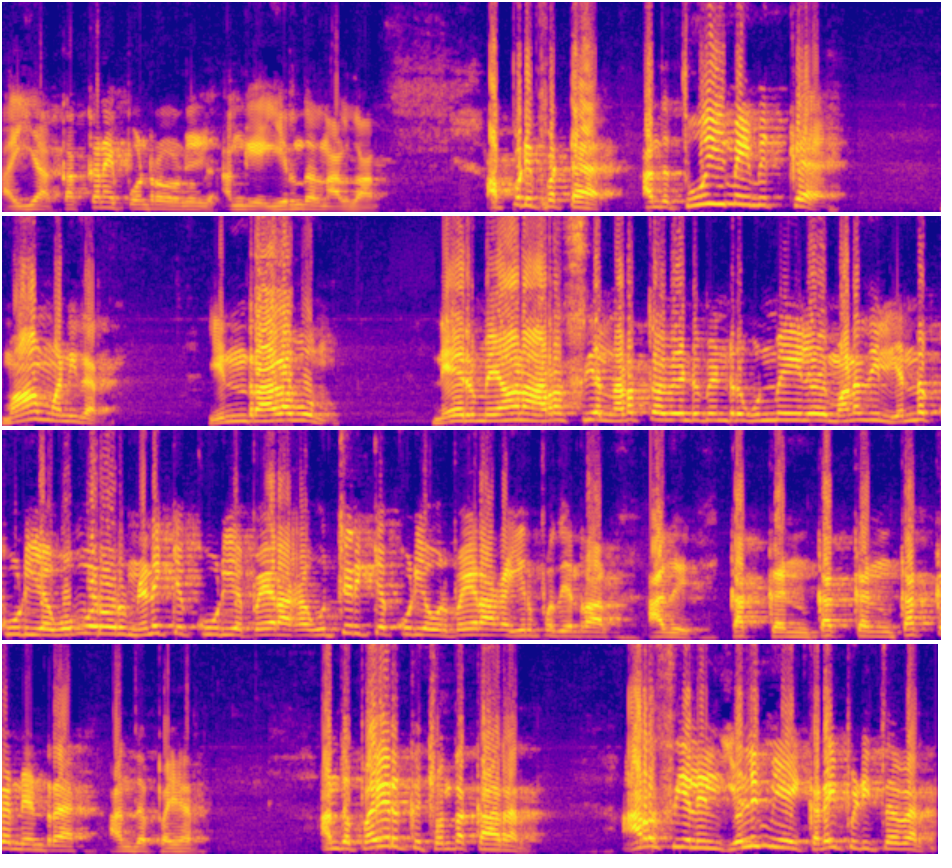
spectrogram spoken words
ஐயா கக்கனை போன்றவர்கள் அங்கே இருந்ததனால்தான். அப்படிப்பட்ட அந்த தூய்மை மிக்க மாமனிதர் இன்றளவும் நேர்மையான அரசியல் நடத்த வேண்டும் என்று உண்மையிலே மனதில் எண்ணக்கூடிய ஒவ்வொருவரும் நினைக்கக்கூடிய பெயராக உச்சரிக்கக்கூடிய ஒரு பெயராக இருப்பது என்றால் அது கக்கன் கக்கன் கக்கன் என்ற அந்த பெயர். அந்த பெயருக்கு சொந்தக்காரர் அரசியலில் எளிமையை கடைபிடித்தவர்.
